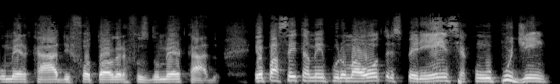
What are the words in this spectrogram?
mercado e fotógrafos do mercado. Eu passei também por uma outra experiência com o Pudim.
